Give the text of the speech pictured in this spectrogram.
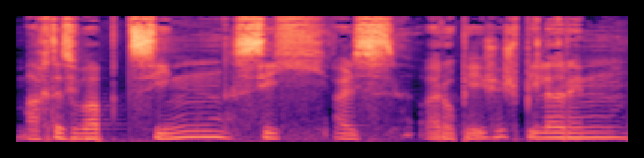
Macht es überhaupt Sinn, sich als europäische Spielerin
